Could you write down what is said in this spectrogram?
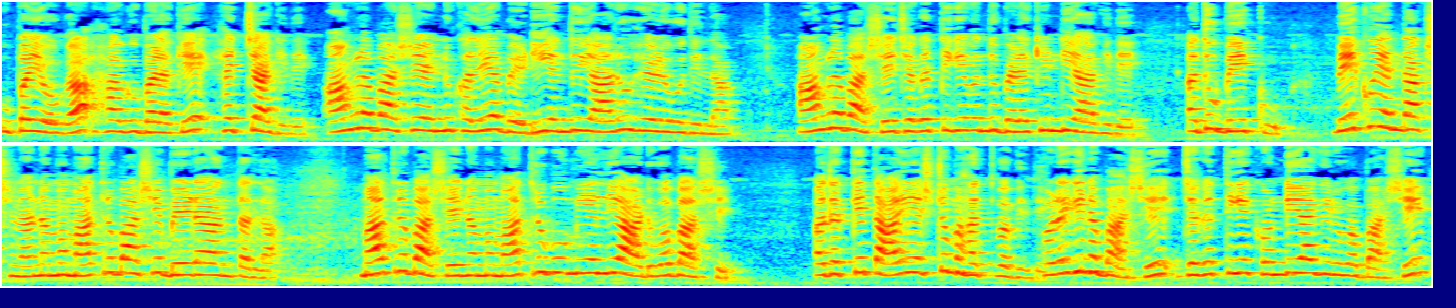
ಉಪಯೋಗ ಹಾಗೂ ಬಳಕೆ ಹೆಚ್ಚಾಗಿದೆ. ಆಂಗ್ಲ ಭಾಷೆಯನ್ನು ಕಲಿಯಬೇಡಿ ಎಂದು ಯಾರೂ ಹೇಳುವುದಿಲ್ಲ. ಆಂಗ್ಲ ಭಾಷೆ ಜಗತ್ತಿಗೆ ಒಂದು ಬೆಳಕಿಂಡಿಯಾಗಿದೆ. ಅದು ಬೇಕು. ಬೇಕು ಎಂದಾಕ್ಷಣ ನಮ್ಮ ಮಾತೃಭಾಷೆ ಬೇಡ ಅಂತಲ್ಲ. ಮಾತೃಭಾಷೆ ನಮ್ಮ ಮಾತೃಭೂಮಿಯಲ್ಲಿ ಆಡುವ ಭಾಷೆ. ಅದಕ್ಕೆ ತಾಯಿಯಷ್ಟು ಮಹತ್ವವಿದೆ. ಹೊರಗಿನ ಭಾಷೆ, ಜಗತ್ತಿಗೆ ಕೊಂಡಿಯಾಗಿರುವ ಭಾಷೆ,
